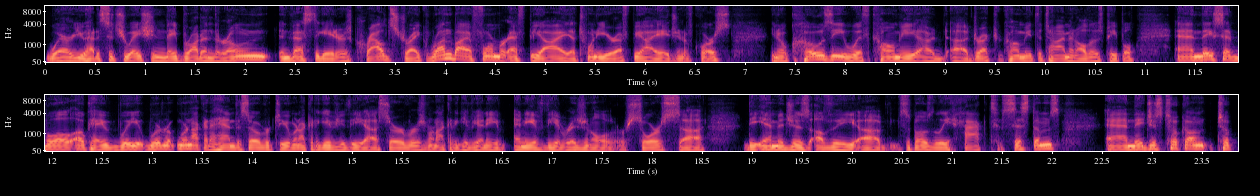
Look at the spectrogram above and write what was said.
where you had a situation they brought in their own investigators, CrowdStrike, run by a former FBI, a 20 year FBI agent, of course, you know, cozy with Comey, uh, uh, Director Comey at the time, and all those people. And they said, well, okay, we, we're, we're not going to hand this over to you. We're not going to give you the uh, servers. We're not going to give you any, any of the original or source, uh, the images of the uh, supposedly hacked systems. And they just took on took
